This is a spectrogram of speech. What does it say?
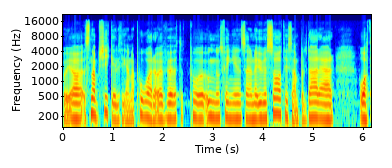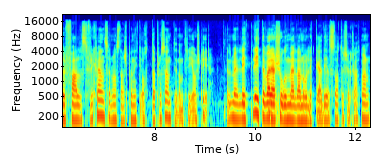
och jag snabbkikade lite grann på det och jag vet att på ungdomsfängelserna i USA till exempel, där är återfallsfrekvensen någonstans på 98 procent inom tre års tid. Med lite, lite variation mellan olika delstater såklart, men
